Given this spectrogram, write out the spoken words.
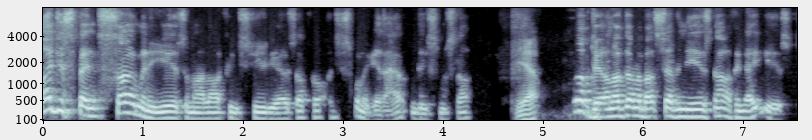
I just spent so many years of my life in studios. I thought I just want to get out and do some stuff. Yeah. Loved it, and I've done about seven years now. I think eight years.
